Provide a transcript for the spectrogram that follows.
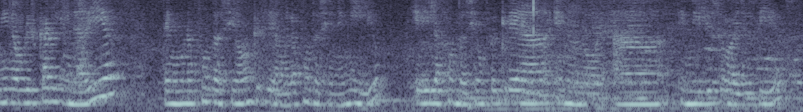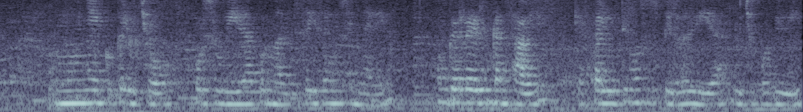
Mi nombre es Carolina Díaz, tengo una fundación que se llama la Fundación Emilio. Eh, la fundación fue creada en honor a Emilio Ceballos Díaz, un muñeco que luchó por su vida por más de seis años y medio, un guerrero incansable que hasta el último suspiro de vida luchó por vivir.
